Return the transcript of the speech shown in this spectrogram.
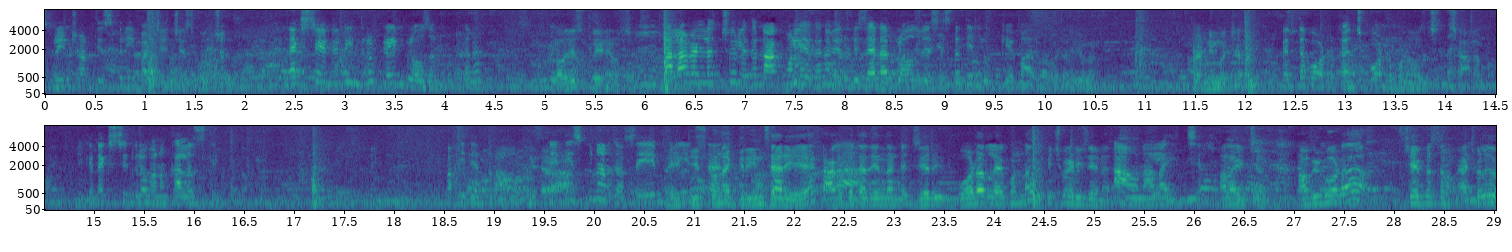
స్క్రీన్ షాట్ తీసుకుని పర్చేజ్ చేసుకోవచ్చు. నెక్స్ట్ ఏంటంటే ఇందులో ప్లెయిన్ బ్లౌజ్ అనుకుంటా కదా? బ్లౌజెస్ మ్మ్, అలా వెళ్ళొచ్చు లేదా నాకు మళ్ళీ ఏదైనా మీరు డిజైనర్ బ్లౌజ్ వేసిస్తే దీని లుక్కే మారిపోతుంది. రన్నింగ్ వచ్చారు పెద్ద బార్డర్ కంచి బార్డర్ కూడా వచ్చింది చాలా బాగుంది. ఇక నెక్స్ట్ ఇందులో మనం కలర్స్కి వెళ్తాం ఇది ఎంత బాగుంది నేను తీసుకున్నాను కదా సేమ్ నేను తీసుకున్న గ్రీన్ శారీయే కాకపోతే అదేంటంటే జెరీ బోర్డర్ లేకుండా పిచ్చివై డిజైన్ అవును అలా ఇచ్చారు. అలా ఇచ్చాను అవి కూడా చేపిస్తున్నాం. యాక్చువల్గా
